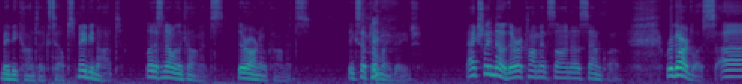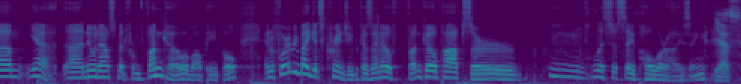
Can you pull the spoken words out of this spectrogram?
maybe context helps, maybe not. Let us know in the comments. There are no comments, except on my page. Actually, no, there are comments on uh, SoundCloud. Regardless, um, yeah, a new announcement from Funko, of all people. And before everybody gets cringy, because I know Funko Pops are, mm, let's just say, polarizing. Yes.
